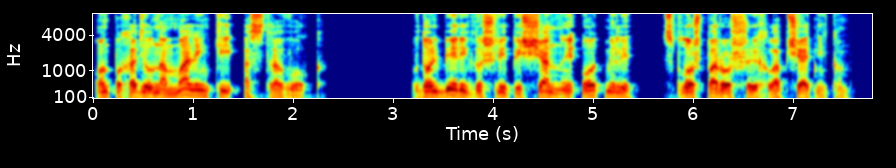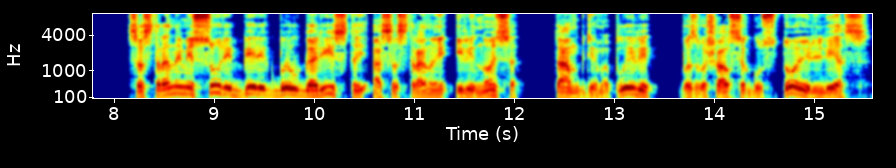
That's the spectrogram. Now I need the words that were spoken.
Он походил на маленький островок. Вдоль берега шли песчаные отмели, сплошь поросшие хлопчатником. Со стороны Миссури берег был гористый, а со стороны Иллинойса, там, где мы плыли, возвышался густой лес.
